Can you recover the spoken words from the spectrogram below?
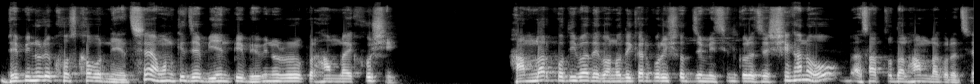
ভিপিনুরের খোঁজ খবর নিয়েছে, এমনকি যে বিএনপি ভিপিনুরের উপর হামলায় খুশি। হামলার প্রতিবাদে গণঅধিকার পরিষদ যে মিছিল করেছে, সেখানেও ছাত্রদল হামলা করেছে।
